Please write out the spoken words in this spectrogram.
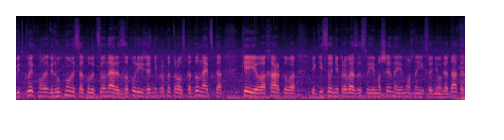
відкликнули, відгукнулися колекціонери з Запоріжжя, Дніпропетровська, Донецька, Києва, Харкова, які сьогодні привезли свої машини і можна їх сьогодні оглядати.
